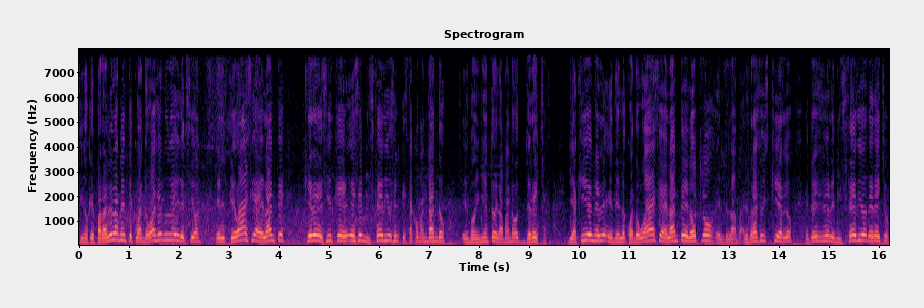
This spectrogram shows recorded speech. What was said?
sino que paralelamente cuando vas en una dirección, el que va hacia adelante quiere decir que ese hemisferio es el que está comandando el movimiento de la mano derecha. Y aquí en el, cuando va hacia adelante el otro, el, el, brazo izquierdo, entonces es el hemisferio derecho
